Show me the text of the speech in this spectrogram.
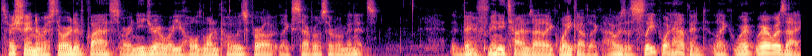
especially in a restorative class or a nidra where you hold one pose for like several several minutes many times I like wake up like I was asleep. What happened? Like where where was I?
